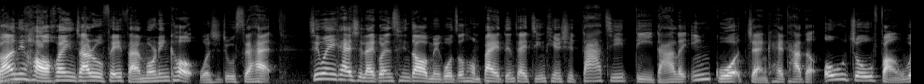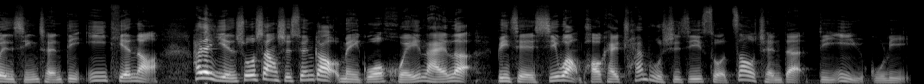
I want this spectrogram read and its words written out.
早安，你好，欢迎加入非凡 Morning Call，我是朱思翰。新闻一开始来关心到，美国总统拜登在今天是搭机抵达了英国，展开他的欧洲访问行程第一天呢、他在演说上时宣告，美国回来了，并且希望抛开川普时期所造成的敌意与孤立。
